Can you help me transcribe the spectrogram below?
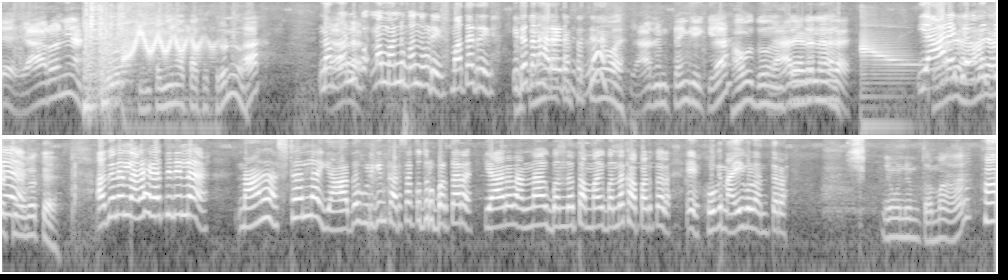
ಏ ಯಾರೋ ನೀ ನಿಮ್ಮ ನೀವು? ಹಾ ನಮ್ಮ ಅಣ್ಣ ಬ- ನಮ್ಮ ಅಣ್ಣ ಬಂದ್ ನೋಡಿ ಮಾತಾಡ್ರಿ. ಇಟ್ಟ ತನ ಹಾರಾಡ್ತಿದ್ರ ಯಾರು ನಿಮ್ಮ ತಂಗಿ ಆಕಿ? ಹೌದು ನಮ್ಮ ಯಾರ್ ಹೇಳ ತಂಗಿನ. ನನಗ? ಯಾರೇ ಯಾರ್ ಯಾಕ್ ಹೇಳ್ಬೇಕ? ಅದನ್ನೆಲ್ಲ ನಾನು ಹೇಳ್ತೀನಿಲ್ಲ. ನಾನು ಅಷ್ಟೇ ಅಲ್ಲ ಯಾವ್ದ ಹುಡುಗಿನ ಕರ್ಸಕ್ಕೋದ್ರು ಬರ್ತಾರ. ಯಾರ ಅಣ್ಣಾಗ ಬಂದ ತಮ್ಮಾಗ ಬಂದ ಕಾಪಾಡ್ತಾರ. ಏ ಹೋಗಿ ನಾಯಿಗಳು ಅಂತಾರ. ನೀವು ನಿಮ್ಮ ತಮ್ಮ? ಹಾ.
